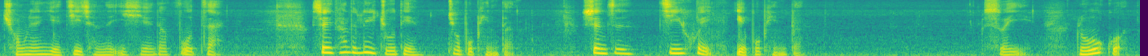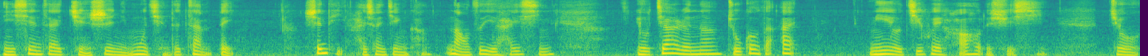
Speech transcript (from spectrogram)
穷人也继承了一些的负债，所以他的立足点就不平等，甚至机会也不平等。所以，如果你现在检视你目前的战备，身体还算健康，脑子也还行，有家人呢，足够的爱，你也有机会好好的学习。就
